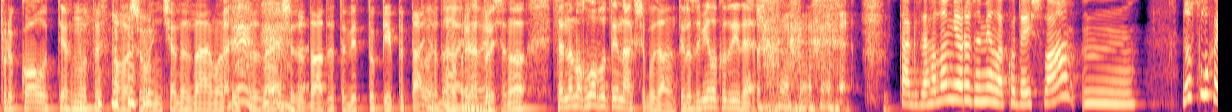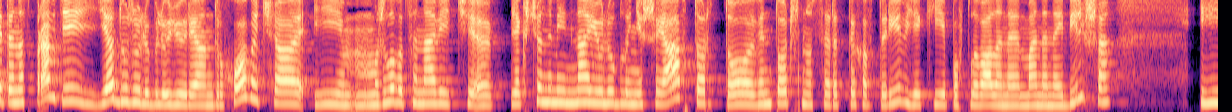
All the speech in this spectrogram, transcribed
приколу тягнути з того, що ми нічого не знаємо, ти все знаєш, і задавати тобі тупі питання. Тому приготуйся. Ну, Це не могло бути інакше, Богдана. Ти розуміла, куди йдеш? Так, загалом я розуміла, куди йшла. Ну, слухайте, насправді я дуже люблю Юрія Андруховича, і можливо, це навіть е, якщо не мій найулюбленіший автор, то він точно серед тих авторів, які повпливали на мене найбільше. І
